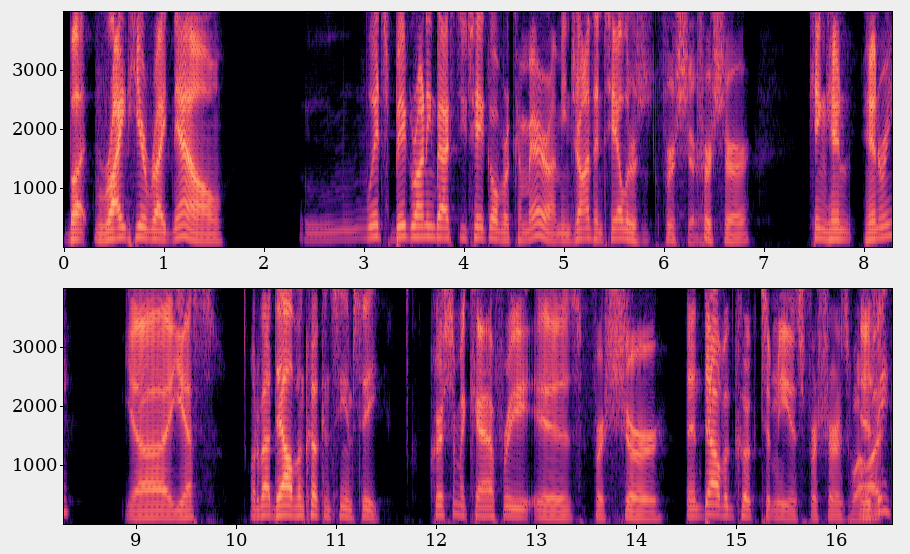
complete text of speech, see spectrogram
But right here, right now, which big running backs do you take over Kamara? I mean, Jonathan Taylor's For sure. for sure. King Hen- Henry. yeah, yes. What about Dalvin Cook and CMC? Christian McCaffrey is for sure. And Dalvin Cook to me is for sure as well. Is I- he?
